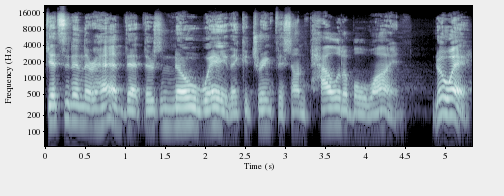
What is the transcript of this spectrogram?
gets it in their head that there's no way they could drink this unpalatable wine. No way.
